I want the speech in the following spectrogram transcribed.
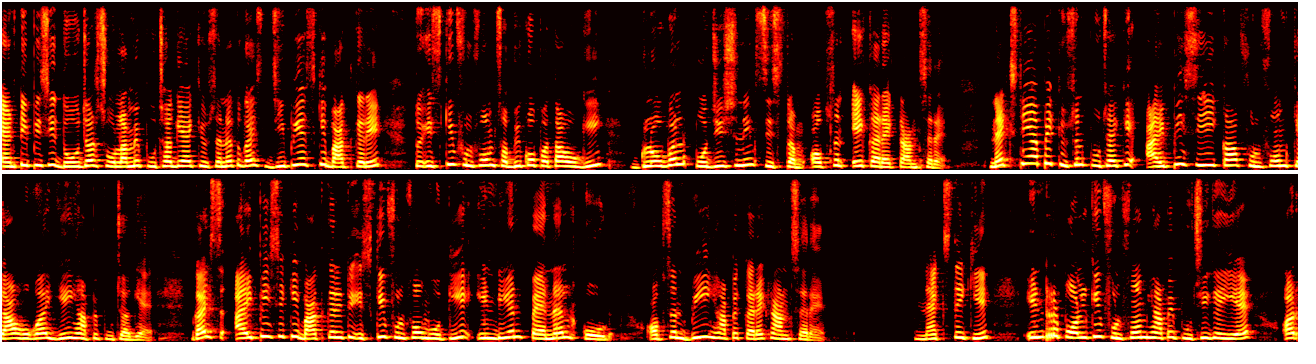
एनटीपीसी 2016 में पूछा गया क्वेश्चन है। तो गाइस जीपीएस की बात करें तो इसकी फुल फॉर्म सभी को पता होगी। Global positioning system option A correct answer है। नेक्स्ट यहाँ पे क्वेश्चन पूछा है कि आईपीसी का फुल फॉर्म क्या होगा? ये यहाँ पे पूछा गया है। गाइस आईपीसी की बात करें तो इसकी फुल फॉर्म होती है Indian penal code option B यहाँ पे करेक्ट आंसर है। नेक्स्ट देखिए इंटरपोल की फुल फॉर्म यहाँ पे पूछी गई है। और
